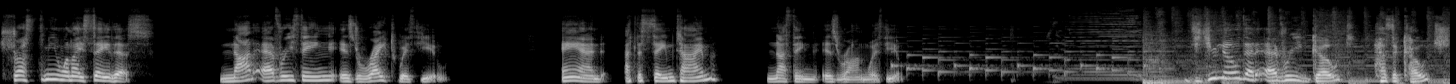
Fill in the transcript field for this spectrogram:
Trust me when I say this not everything is right with you. And at the same time, nothing is wrong with you. Did you know that every goat has a coach?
